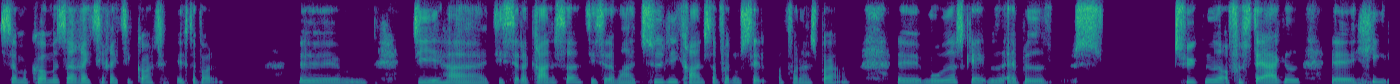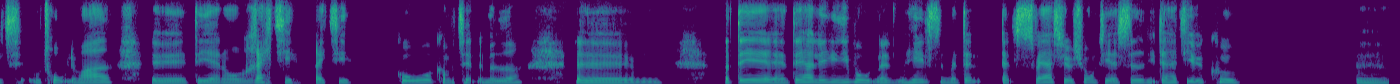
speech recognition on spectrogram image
som er kommet sig rigtig, rigtig godt efter volden. Øh, de, har, de sætter grænser, de sætter meget tydelige grænser for dem selv og for deres børn. Øh, moderskabet er blevet tyknet og forstærket øh, helt utrolig meget. Øh, det er nogle rigtig, rigtig gode og kompetente møder. Øh, og det, det har ligget i iboden øh, hele tiden, men den, den svære situation, de har siddet i, det har de jo ikke kunne øh,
